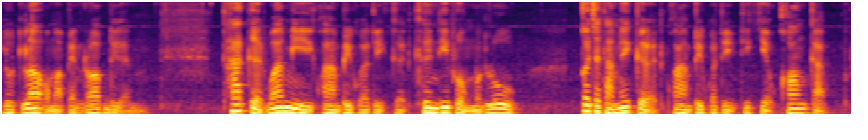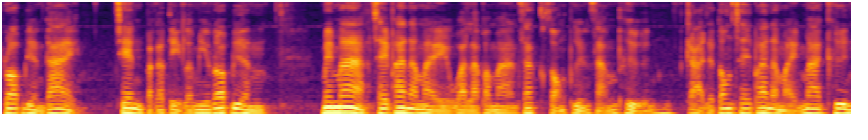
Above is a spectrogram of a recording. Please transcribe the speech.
หลุดลอกออกมาเป็นรอบเดือน ถ้าเกิดว่ามีความผิดปกติเกิดขึ้นที่โพรงมดลูก ก็จะทำให้เกิดความผิดปกติที่เกี่ยวข้องกับรอบเดือนได้ เช่น ปกติเรามีรอบเดือน ไม่มากใช้ผ้าอนามัยวันละประมาณสัก2ผืน3ผืนก็อาจจะต้องใช้ผ้าอนามัยมากขึ้น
